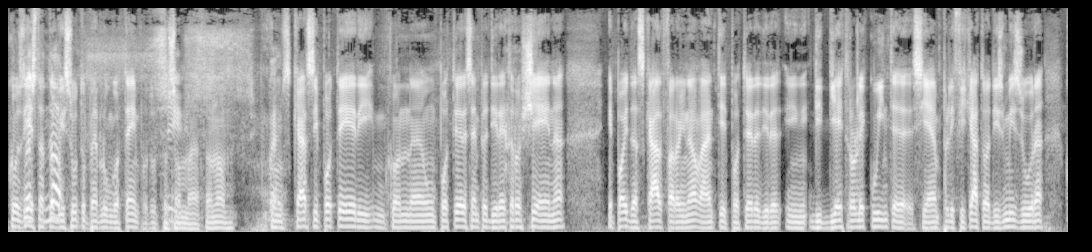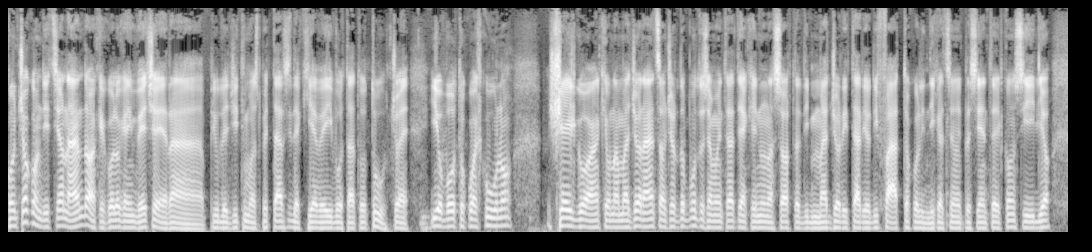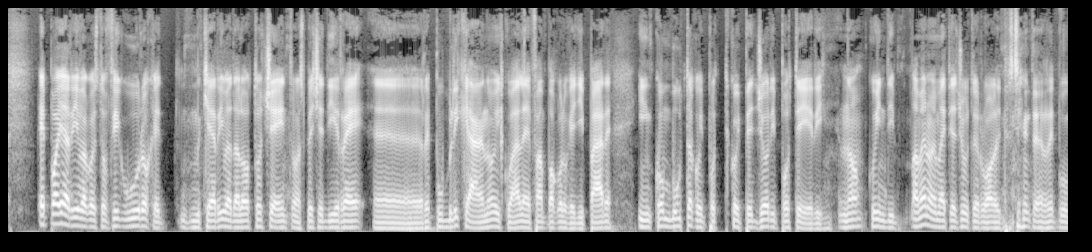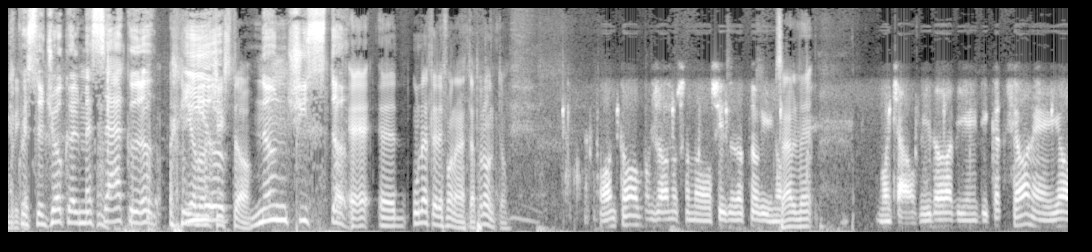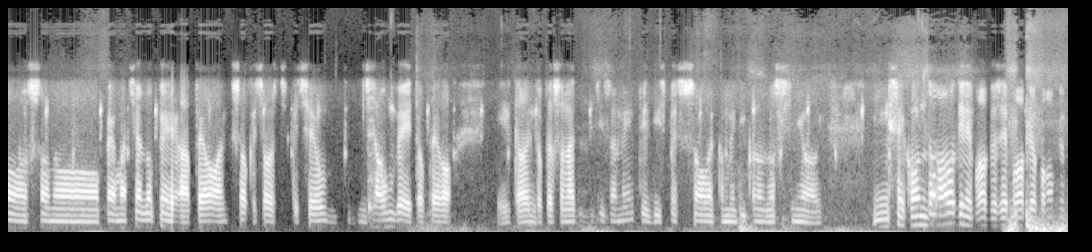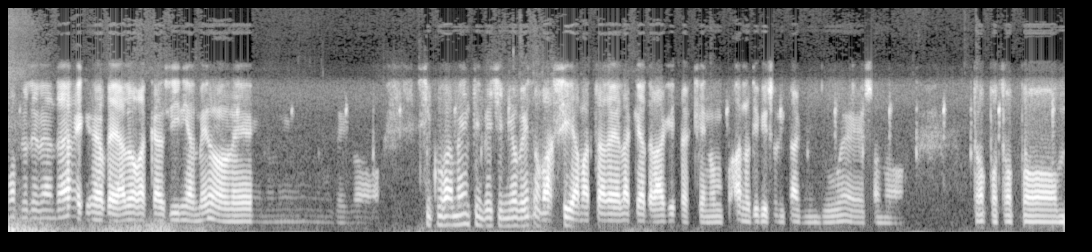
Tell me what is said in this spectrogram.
Così è Questo- stato no. vissuto per lungo tempo, tutto Sì. sommato, no? con scarsi poteri, con un potere sempre di retroscena e poi da Scalfaro in avanti il potere di, in- di dietro le quinte si è amplificato a dismisura, con ciò condizionando anche quello che invece era più legittimo aspettarsi da chi avevi votato tu, cioè io voto qualcuno, scelgo anche una maggioranza, a un certo punto siamo entrati anche in una sorta di maggioritario di fatto con l'indicazione del Presidente del Consiglio e poi arriva questo figuro che, che arriva dall'Ottocento, una specie di re eh, repubblicano, il quale fa un po' quello che gli pare, in combutta con i peggiori poteri. No? Quindi a me non è mai piaciuto il ruolo di Presidente della Repubblica. Questo gioco è il massacro. Io non ci sto. Non ci sto. Eh, eh, una telefonata, pronto? Pronto? Buongiorno, sono Silvio da Torino. Salve. Buon ciao, vi do la mia indicazione, io sono per Marcello Pera, però so che, c'ho- che c'è un- già un veto, però il talento personaggio decisamente di spessore, come dicono loro signori. In secondo ordine, proprio se proprio, proprio, proprio deve andare, che vabbè, allora Casini almeno non è. Sicuramente invece il mio veto va sia a Mattarella che a Draghi perché non hanno diviso l'Italia in due e sono troppo troppo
